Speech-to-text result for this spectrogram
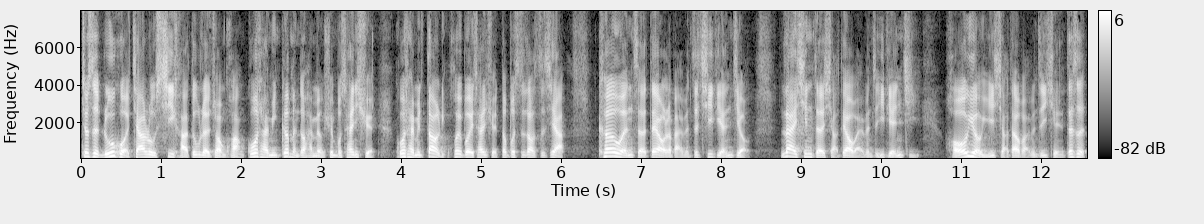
就是如果加入细卡都的状况，郭台铭根本都还没有宣布参选，郭台铭到底会不会参选都不知道之下，柯文哲掉了百分之七点九，赖清德小掉百分之一点几，侯友宜小到百分之一千，但是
